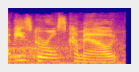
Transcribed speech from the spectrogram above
Abby's girls come out.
